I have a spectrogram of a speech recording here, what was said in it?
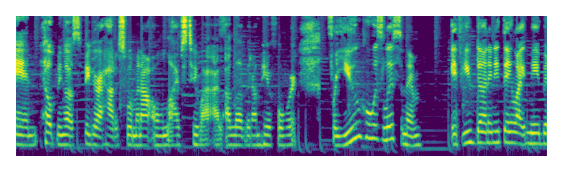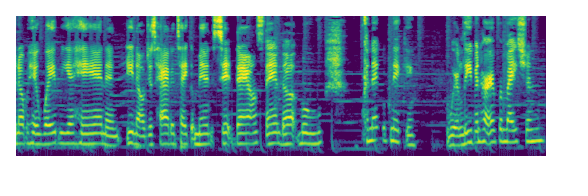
and helping us figure out how to swim in our own lives too. I, I, love it. I'm here for it. For you who is listening, if you've done anything like me, been over here waving your hand and you know just had to take a minute, sit down, stand up, move, connect with Nicki. We're leaving her information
